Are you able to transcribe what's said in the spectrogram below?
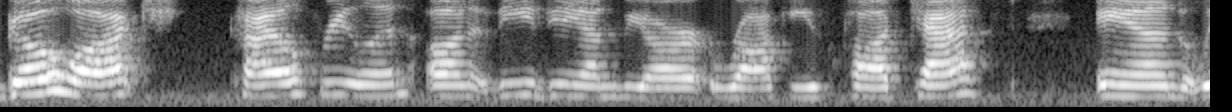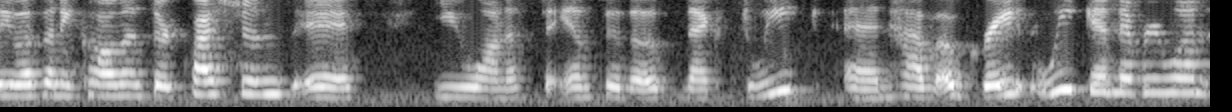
go watch Kyle Freeland on the DNVR Rockies podcast and leave us any comments or questions if you want us to answer those next week. And have a great weekend, everyone.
